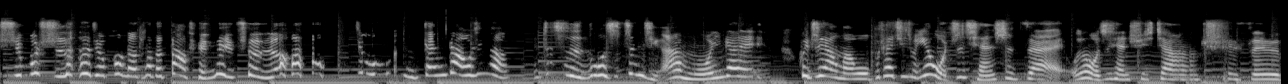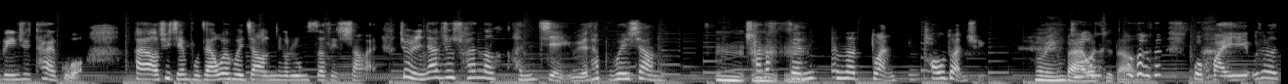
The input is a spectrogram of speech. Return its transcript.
时不时的就碰到他的大腿内侧，你知道吗？就很尴尬。我心想，就是如果是正经按摩，应该会这样吗？我不太清楚，因为我之前是在，因为我之前去像去菲律宾、去泰国，还有去柬埔寨，我也会叫那个 room service 上来，就人家就穿的很简约，他不会像，嗯，穿的很那短超短裙。我明白，我知道。我怀疑，我觉得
